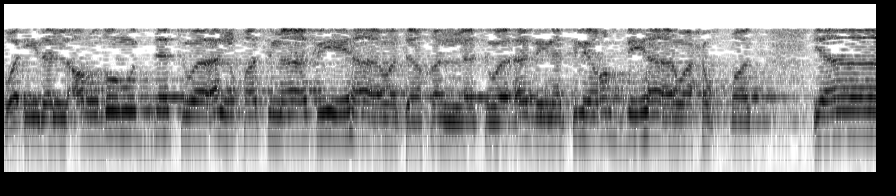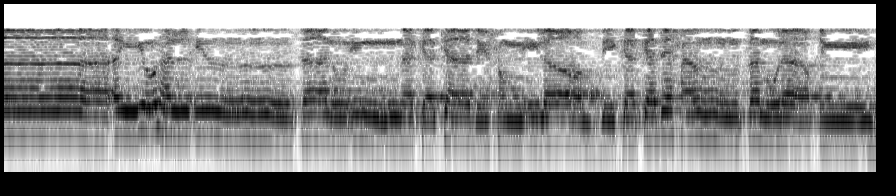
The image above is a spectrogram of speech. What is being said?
وإذا الأرض مدت وألقت ما فيها وتخلت وأذنت لربها وحقت يا أيها الإنسان إنك كادح إلى ربك كدحا فملاقيه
